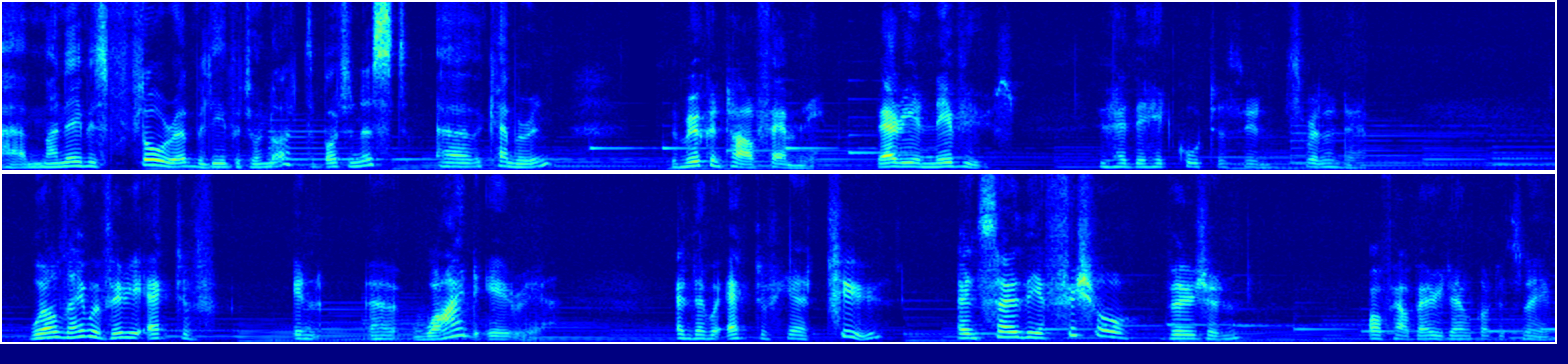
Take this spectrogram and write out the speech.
Um, my name is Flora, believe it or not, the botanist, uh, Cameron. The mercantile family, Barry and nephews, who had their headquarters in Swellendam. Well, they were very active in a wide area, and they were active here too. And so the official version of how Barrydale got its name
